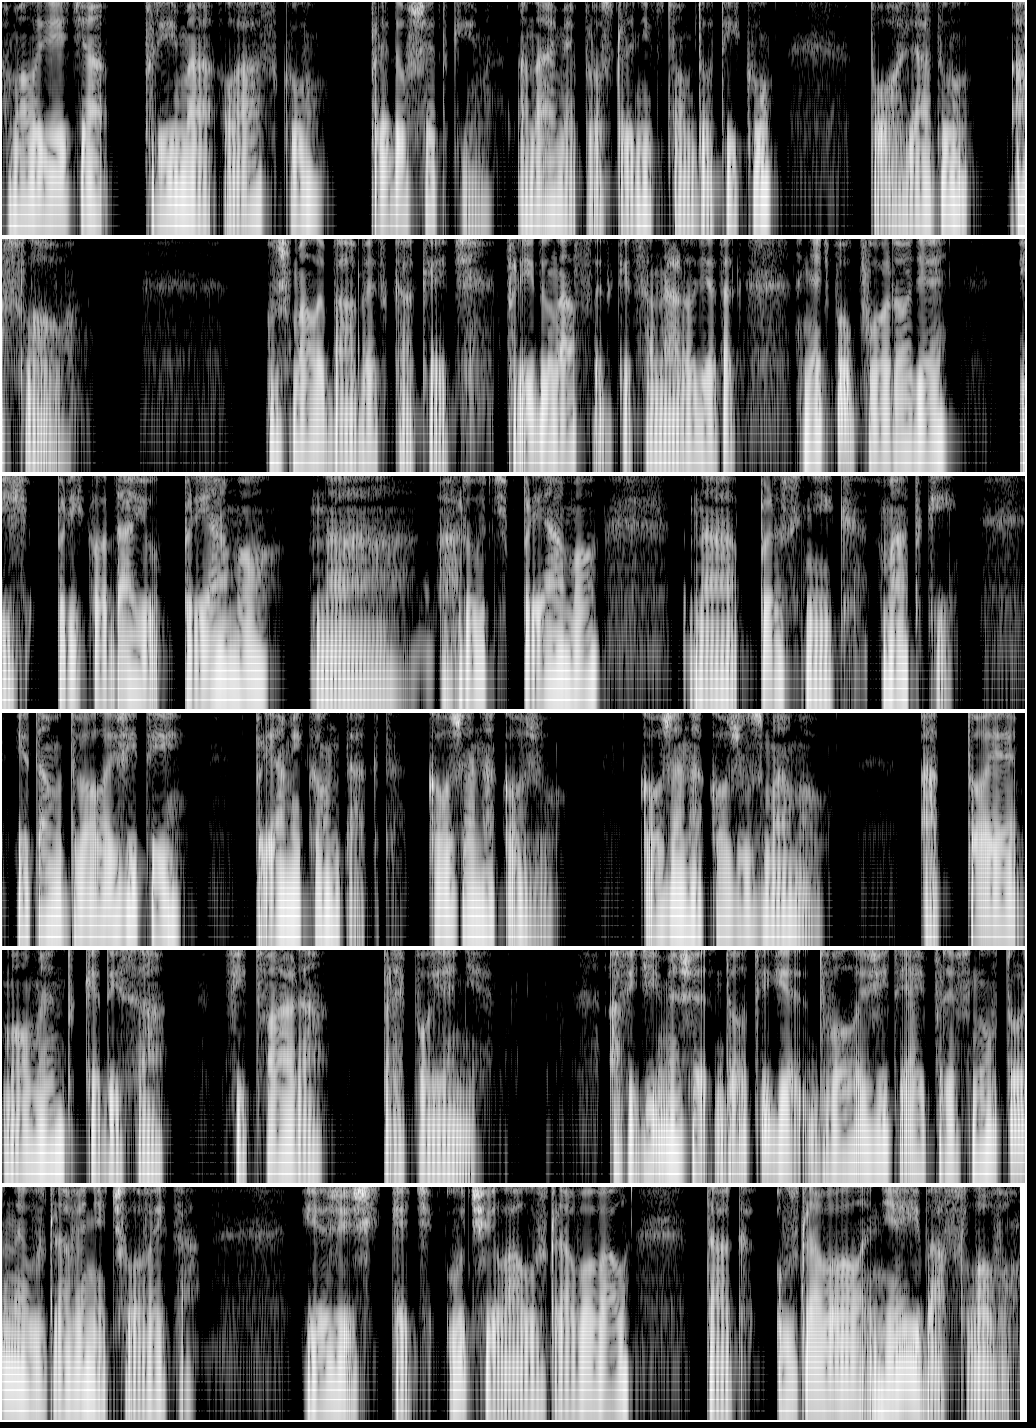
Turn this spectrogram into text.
A malé dieťa príjma lásku predovšetkým a najmä prostredníctvom dotyku, pohľadu a slov. Už malé bábetka, keď prídu na svet, keď sa narodia, tak hneď po pôrode ich prikladajú priamo na hruď, priamo na prsník matky. Je tam dôležitý priamy kontakt. Koža na kožu. Koža na kožu s mamou. A to je moment, kedy sa vytvára prepojenie. A vidíme, že dotyk je dôležitý aj pre vnútorné uzdravenie človeka. Ježiš, keď učil a uzdravoval, tak uzdravoval nie iba slovom,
